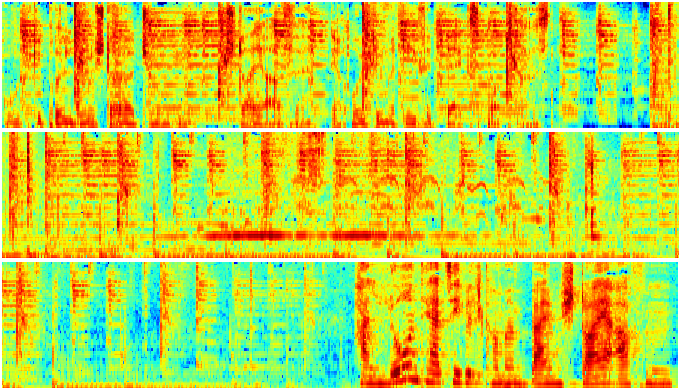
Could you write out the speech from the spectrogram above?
Gut gebrüllt im Steuerdschungel. Steueraffe, der ultimative DAX-Podcast. Hallo und herzlich willkommen beim Steueraffen.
